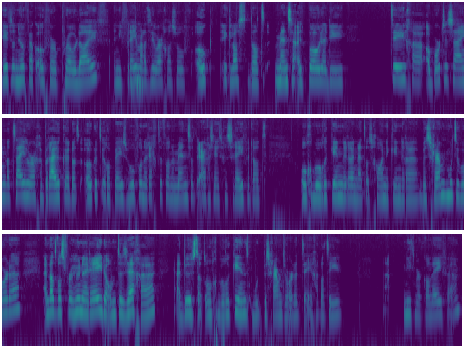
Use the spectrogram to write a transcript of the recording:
heeft dan heel vaak over pro-life. En die framen Mhm. dat heel erg alsof ook, ik las dat mensen uit Polen die tegen abortus zijn, dat zij heel erg gebruiken dat ook het Europees Hof van de Rechten van de Mens dat ergens heeft geschreven dat ongeboren kinderen, net als gewone kinderen, beschermd moeten worden. En dat was voor hun een reden om te zeggen, ja, dus dat ongeboren kind moet beschermd worden tegen dat hij nou, niet meer kan leven.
